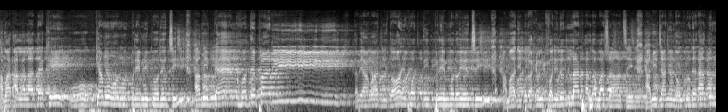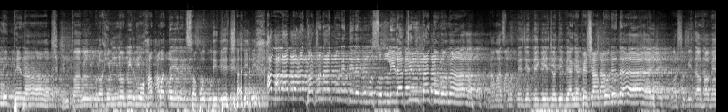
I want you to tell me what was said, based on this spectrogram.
আমার আল্লাহ দেখে ও কেমন প্রেম করেছি। আমি ব্যাং হতে পারি। তবে আমার হৃদয় ভর্তি প্রেম রয়েছে। আমার ইব্রাহিম খলিলুল্লাহর ভালোবাসা আছে। আমি জানি নমরুদের আগুন নিভবে না। কিন্তু আমি ইব্রাহিম নবীর মোহাব্বতের সবুত দিতে চাই। আল্লাহ পাক ঘটনা করে দিলেন মুসল্লিরা চিন্তা করো না। নামাজ পড়তে যেতে গিয়ে যদি ব্যাঙে পেশাব করে দেয়, অসুবিধা হবে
